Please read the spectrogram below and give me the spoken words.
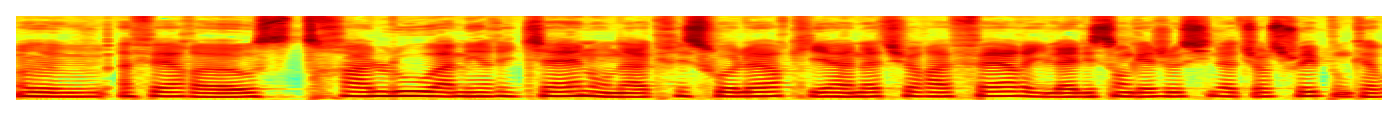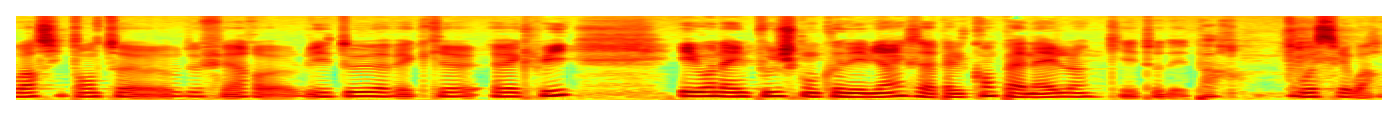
euh, affaire euh, australo-américaine. On a Chris Waller qui a Nature à faire. Il a laissé engager aussi Nature Strip, donc à voir s'il tente euh, de faire les deux avec, avec lui. Et on a une pouliche qu'on connaît bien qui s'appelle Campanelle, qui est au départ. Wesley Ward.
